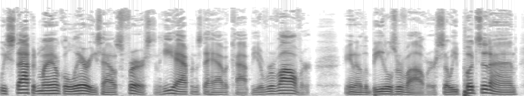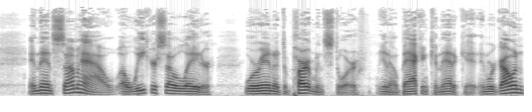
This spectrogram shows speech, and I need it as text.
we stop at my uncle Larry's house first, and he happens to have a copy of Revolver, you know, the Beatles Revolver. So he puts it on, and then somehow a week or so later, we're in a department store, you know, back in Connecticut, and we're going.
